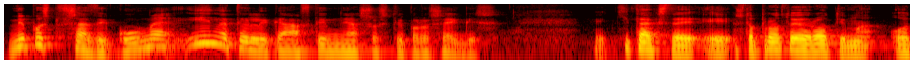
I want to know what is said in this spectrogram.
Μήπως τους αδικούμε ή είναι τελικά αυτή μια σωστή προσέγγιση; Ε, κοιτάξτε, ε, στο πρώτο ερώτημα, ο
